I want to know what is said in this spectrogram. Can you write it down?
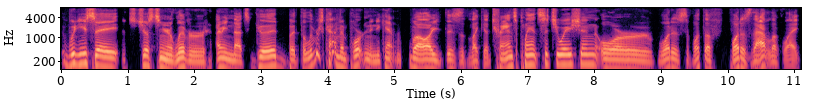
when you say it's just in your liver, I mean that's good, but the liver's kind of important, and you can't. Well, are you, is it like a transplant situation, or what is what the what does that look like?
